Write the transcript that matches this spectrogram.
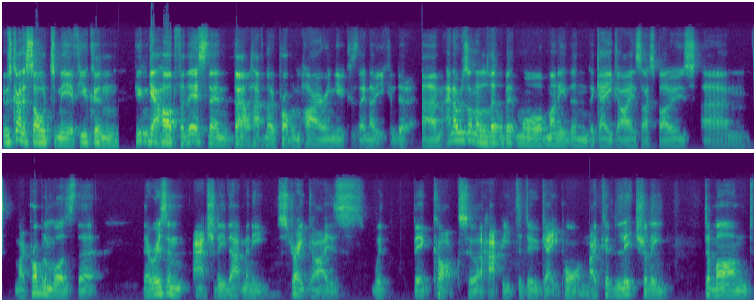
it was kind of sold to me, if you can, if you can get hard for this, then they'll have no problem hiring you because they know you can do it. Um, and I was on a little bit more money than the gay guys, I suppose. Um, my problem was that there isn't actually that many straight guys with big cocks who are happy to do gay porn. I could literally demand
